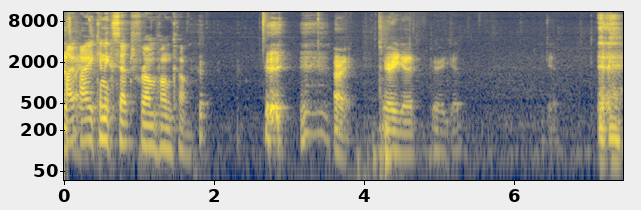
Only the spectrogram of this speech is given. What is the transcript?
I I, can accept from Hong Kong. All right. Very good. Very good. Good.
